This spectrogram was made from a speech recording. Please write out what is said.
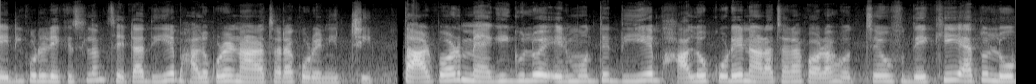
রেডি করে রেখেছিলাম সেটা দিয়ে ভালো করে নাড়াচাড়া করে নিচ্ছি। তারপর ম্যাগিগুলো এর মধ্যে দিয়ে ভালো করে নাড়াচাড়া করা হচ্ছে। উফ দেখি এত লোভ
